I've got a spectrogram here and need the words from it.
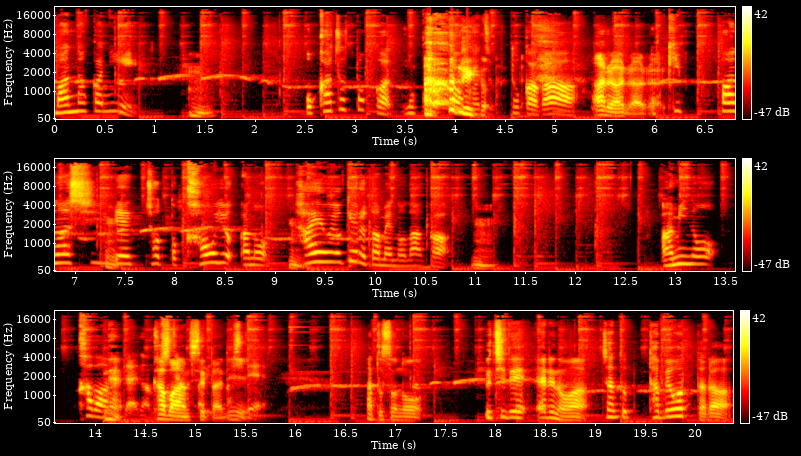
真ん中にうん。おかずとか残ったおかずとかがあるあるある。置きっぱなしでちょっと顔よ、あの、うんハエを避けるためのなんかうん。網のカバーみたいなのねカバーしてたりあとその、うちでやるのは、ちゃんと食べ終わったら、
